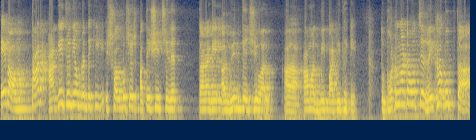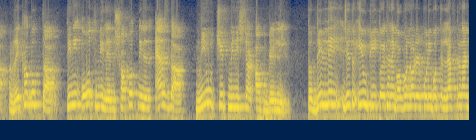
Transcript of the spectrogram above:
এবং তার আগে যদি আমরা দেখি, সর্বশেষ আতিশি ছিলেন, তার আগে অরবিন্দ কেজরিওয়াল আম আদমি পার্টি থেকে। তো ঘটনাটা হচ্ছে রেখা গুপ্তা রেখা গুপ্তা, তিনি ওথ নিলেন, শপথ নিলেন as the new chief minister of Delhi তো দিল্লি যেহেতু ইউটি তো এখানে গভর্নরের পরিবর্তে লেফটেন্যান্ট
